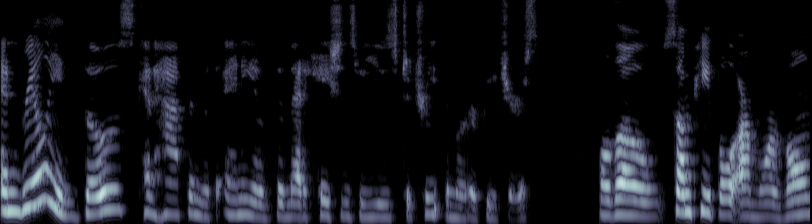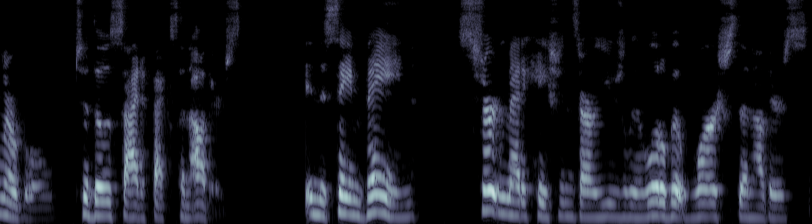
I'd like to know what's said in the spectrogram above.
And really, those can happen with any of the medications we use to treat the motor features, although some people are more vulnerable to those side effects than others. In the same vein, certain medications are usually a little bit worse than others,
